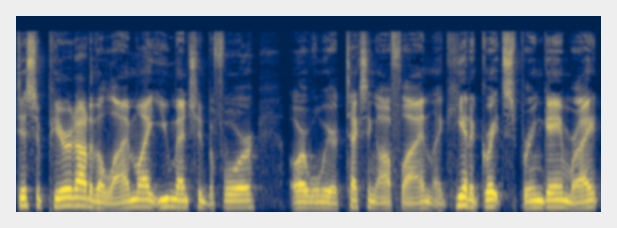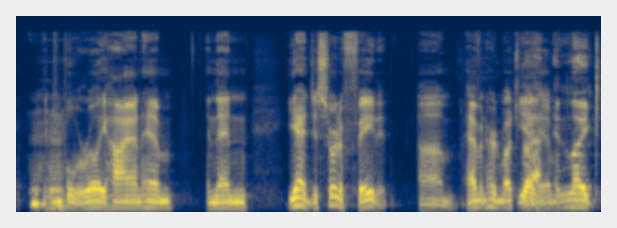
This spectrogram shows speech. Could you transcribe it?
disappeared out of the limelight. You mentioned before, or when we were texting offline, like he had a great spring game, right? Mm-hmm. People were really high on him, and then yeah, just sort of faded. Um, haven't heard much yeah, about him. And like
